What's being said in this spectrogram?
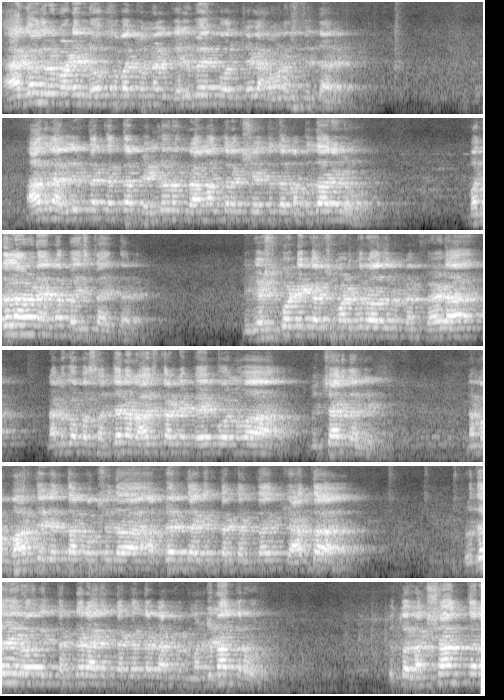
ಹೇಗಾದ್ರೂ ಮಾಡಿ ಲೋಕಸಭಾ ಚುನಾವಣೆ ಗೆಲ್ಲಬೇಕು ಅಂತೇಳಿ ಹವಣಿಸ್ತಿದ್ದಾರೆ ಆದರೆ ಅಲ್ಲಿರ್ತಕ್ಕಂಥ ಬೆಂಗಳೂರು ಗ್ರಾಮಾಂತರ ಕ್ಷೇತ್ರದ ಮತದಾರರು ಬದಲಾವಣೆಯನ್ನು ಬಯಸ್ತಾ ಇದ್ದಾರೆ. ನೀವು ಎಷ್ಟು ಕೋಟಿ ಖರ್ಚು ಮಾಡ್ತೀರೋ ಅದು ನಮಗೆ ಬೇಡ. ನಮಗೊಬ್ಬ ಸಜ್ಜನ ರಾಜಕಾರಣಿ ಬೇಕು ಅನ್ನುವ ವಿಚಾರದಲ್ಲಿ ನಮ್ಮ ಭಾರತೀಯ ಜನತಾ ಪಕ್ಷದ ಅಭ್ಯರ್ಥಿಯಾಗಿರ್ತಕ್ಕಂಥ ಖ್ಯಾತ ಹೃದಯ ರೋಗಿ ತಜ್ಞರಾಗಿರ್ತಕ್ಕಂಥ ಡಾಕ್ಟರ್ ಮಂಜುನಾಥ್ರವರು ಇವತ್ತು ಲಕ್ಷಾಂತರ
